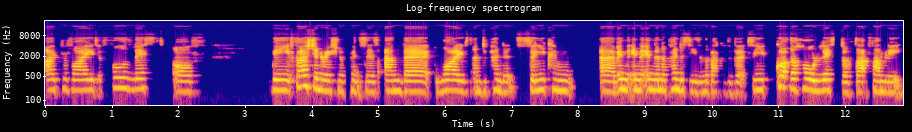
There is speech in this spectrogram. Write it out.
I provide a full list of the first generation of princes and their wives and dependents, so you can um, in in in an appendices in the back of the book. So you've got the whole list of that family.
